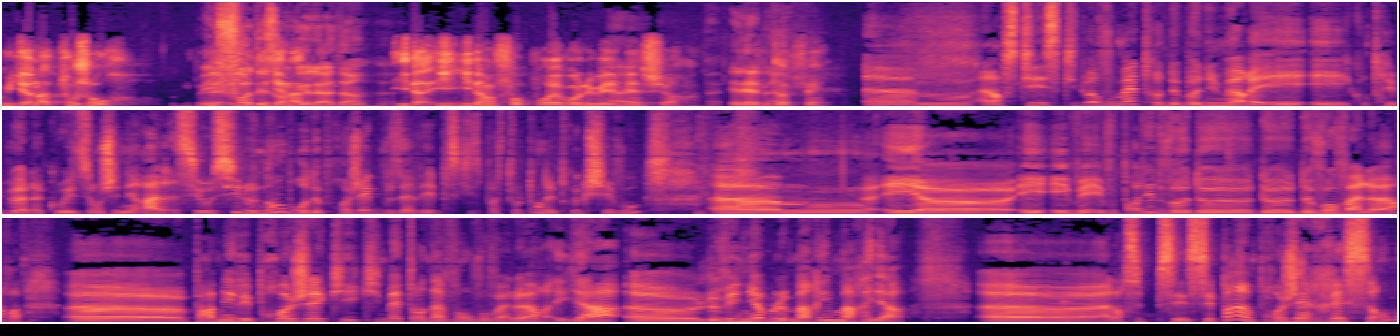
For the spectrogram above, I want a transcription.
Oui, il y en a toujours. Mais il faut des engueulades. hein. il, il, en faut pour évoluer, bien sûr. Hélène? Tout à fait. Euh, alors, ce qui, ce qui, doit vous mettre de bonne humeur et, et, et contribuer à la cohésion générale, c'est aussi le nombre de projets que vous avez, parce qu'il se passe tout le temps des trucs chez vous. Euh, et, euh, et, vous parliez de vos, de, de, de vos valeurs. Euh, parmi les projets qui, qui, mettent en avant vos valeurs, il y a euh, le vignoble Marie-Maria. Euh, alors c'est pas un projet récent,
